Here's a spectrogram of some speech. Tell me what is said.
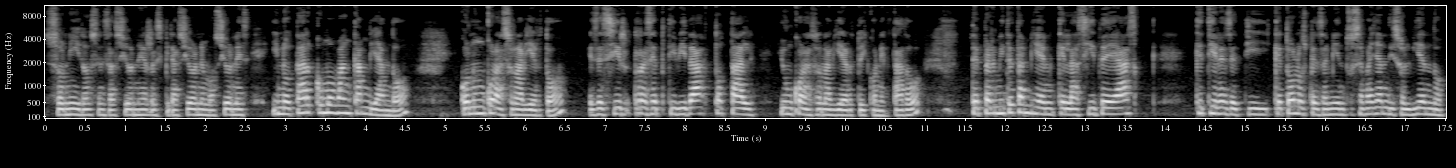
sonidos, sensaciones, respiración, emociones y notar cómo van cambiando con un corazón abierto, es decir, receptividad total y un corazón abierto y conectado, te permite también que las ideas que tienes de ti, que todos los pensamientos se vayan disolviendo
